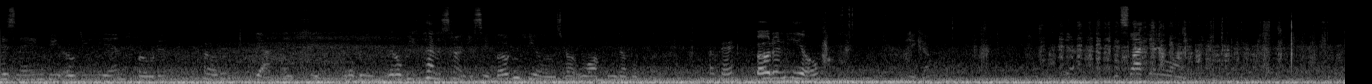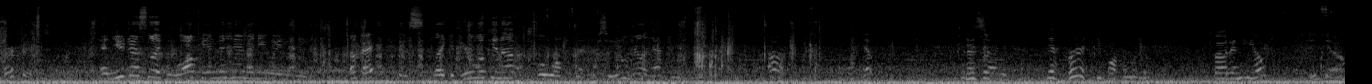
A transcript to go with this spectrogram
his name. B O D E N. Boden. Boden. Yeah, and heel. It'll be it'll be kind of stern. Just say Boden heel and start walking double click. Okay. Boden heel. There you go. Yeah. Slacken your line. Perfect. And you just like walk into him any way you need. Okay. Because like if you're looking up, he'll walk better. So you don't really have to. Oh. Yep. Can I He's start like- again? Yeah. Go ahead. Keep walking with him. Boden heel. There you go.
